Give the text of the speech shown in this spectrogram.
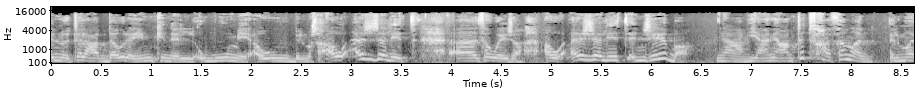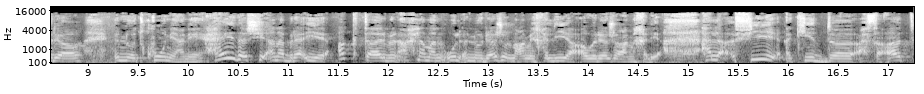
إنه تلعب دورها يمكن الأمومة أو بالمجتمع أو أجلت آه، زواجها أو أجلت إنجابها نعم. يعني عم تدفع ثمن المرأة إنه تكون يعني هيدا الشيء أنا برأيي أكثر من أحلى ما نقول إنه الرجل ما عم يخليها أو الرجل عم يخليها هلأ في أكيد إحصاءات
